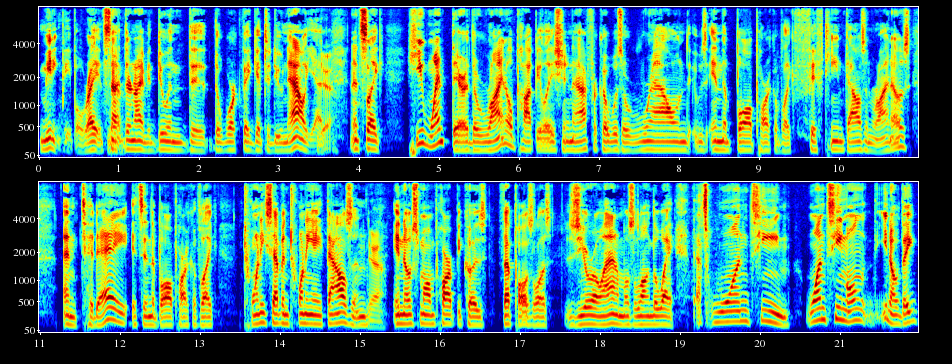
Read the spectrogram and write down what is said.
meeting people, right? It's not they're not even doing the the work they get to do now yet, Yeah. and it's like he went there. The rhino population in Africa was around. It was in the ballpark of like fifteen thousand rhinos, and today it's in the ballpark of like 27, 28,000 Yeah. in no small part because VetPaw's lost zero animals along the way. That's one team. One team only, you know, they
